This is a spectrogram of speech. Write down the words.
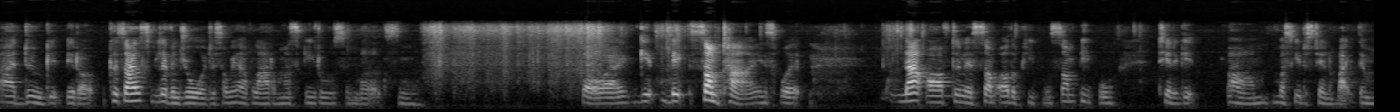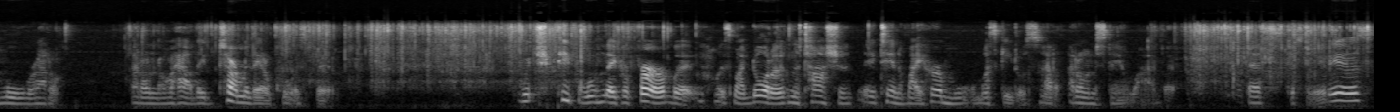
I do get bit up because I live in Georgia, so we have a lot of mosquitoes and bugs. And so I get bit sometimes, but not often as some other people. Some people tend to get um, mosquitoes tend to bite them more. I don't I don't know how they determine that, of course, but which people they prefer, but it's my daughter, Natasha, they tend to bite her more mosquitoes. I don't, I don't understand why, but that's just the way it is.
